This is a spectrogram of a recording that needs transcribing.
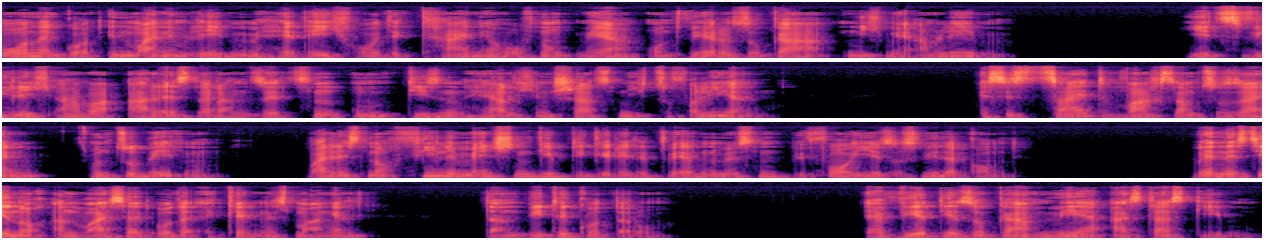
Ohne Gott in meinem Leben hätte ich heute keine Hoffnung mehr und wäre sogar nicht mehr am Leben. Jetzt will ich aber alles daran setzen, um diesen herrlichen Schatz nicht zu verlieren. Es ist Zeit, wachsam zu sein und zu beten, weil es noch viele Menschen gibt, die gerettet werden müssen, bevor Jesus wiederkommt. Wenn es dir noch an Weisheit oder Erkenntnis mangelt, dann bitte Gott darum. Er wird dir sogar mehr als das geben.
